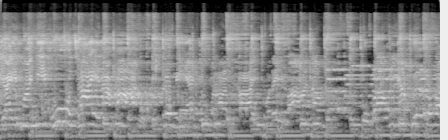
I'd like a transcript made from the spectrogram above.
ใหญ่มานี่ผู้ชายนะฮะเราเมียอยู่บ้านชายก็ได้มานะผู้เบาเนี่ยเพื่อว่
